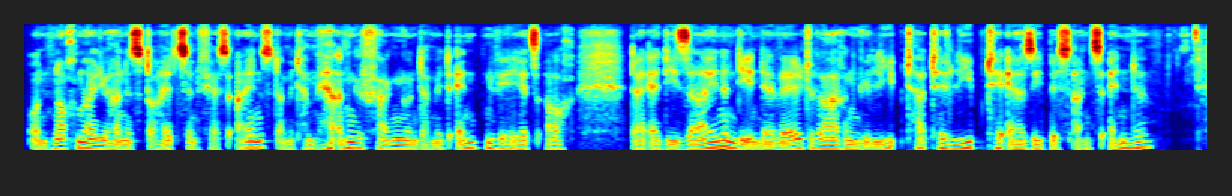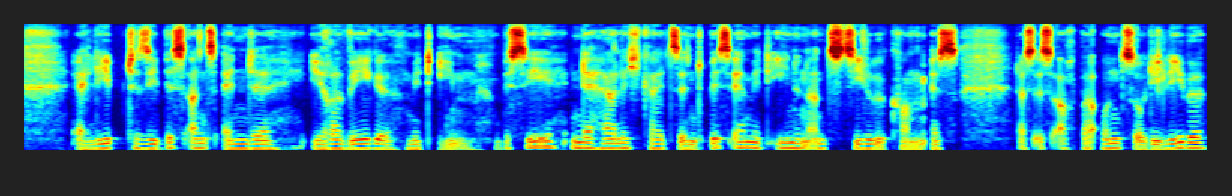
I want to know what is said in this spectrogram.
Und nochmal Johannes 13, Vers 1, damit haben wir angefangen und damit enden wir jetzt auch. Da er die Seinen, die in der Welt waren, geliebt hatte, liebte er sie bis ans Ende. Er liebte sie bis ans Ende ihrer Wege mit ihm, bis sie in der Herrlichkeit sind, bis er mit ihnen ans Ziel gekommen ist. Das ist auch bei uns so. Die Liebe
